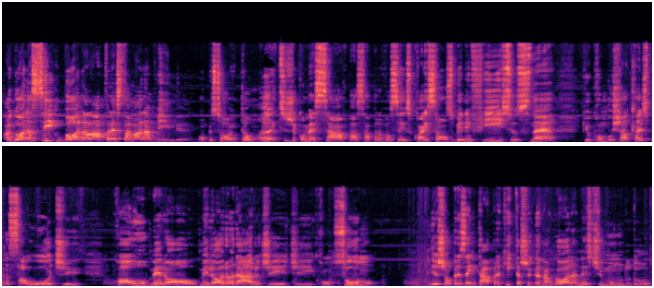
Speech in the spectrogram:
agora sim, bora lá para esta maravilha. Bom, pessoal, então antes de começar, passar para vocês quais são os benefícios, né, que o kombucha traz para a saúde, qual o melhor, melhor horário de, de consumo, deixa eu apresentar para quem está chegando agora neste mundo do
